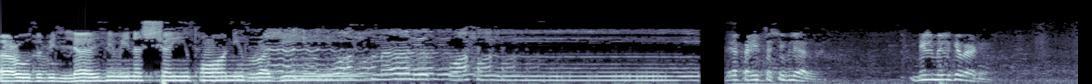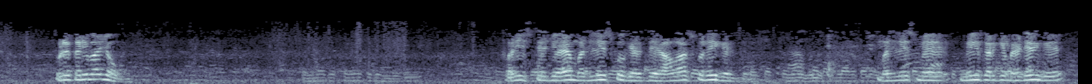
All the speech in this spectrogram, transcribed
أعوذ بالله من الشيطان الرجيم. الرحمن الرحيم میرے قریب تشریف لے آئے مل مل کے بیٹھے تھوڑے قریب آ جاؤ۔ فرشتے جو ہے مجلس کو گرتے ہیں، آواز کو نہیں گرتے مجلس میں مل کر کے بیٹھیں گے۔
